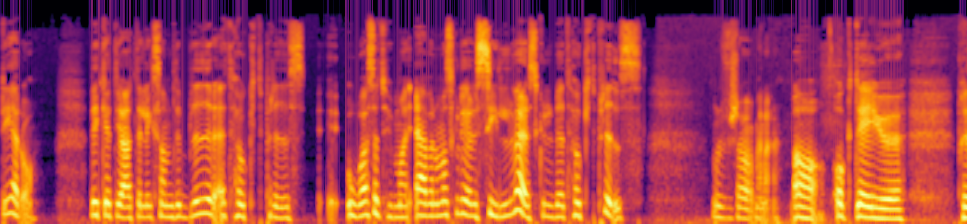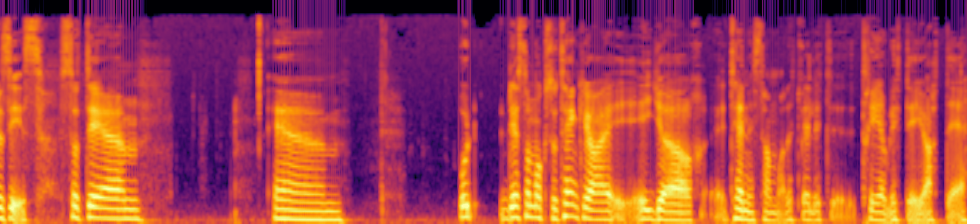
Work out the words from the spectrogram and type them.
det då. Vilket gör att det, liksom, det blir ett högt pris eh, oavsett hur man, även om man skulle göra det silver skulle det bli ett högt pris. Om du förstår vad jag menar. Ja, och det är ju precis så att det um, och det som också tänker jag gör tennissambandet väldigt eh, trevligt, det är ju att det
